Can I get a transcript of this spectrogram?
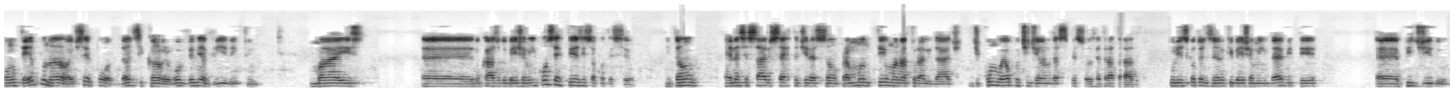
Com o tempo, não. Aí você, pô, dane-se câmera, eu vou viver minha vida, enfim. Mas é, no caso do Benjamin, com certeza isso aconteceu. Então, é necessário certa direção para manter uma naturalidade de como é o cotidiano dessas pessoas retratadas. Por isso que eu estou dizendo que Benjamin deve ter é, pedido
